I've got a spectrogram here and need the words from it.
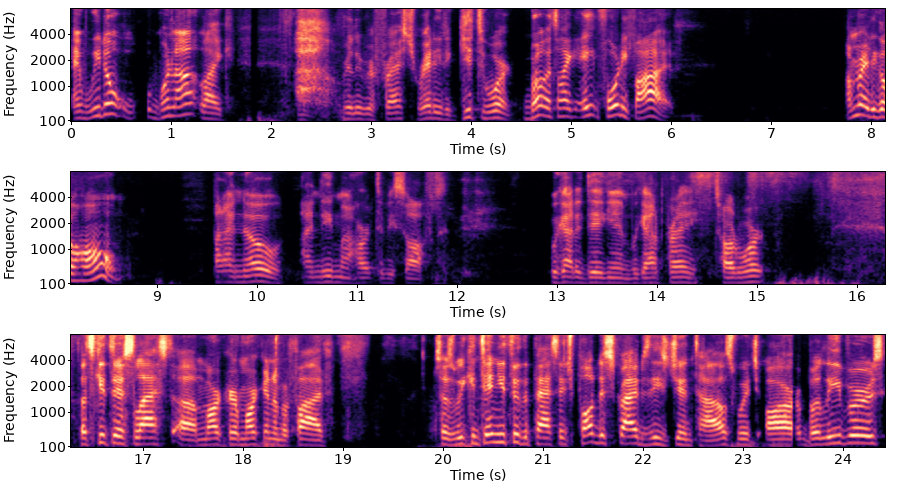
and we don't, we're not like, ah, really refreshed, ready to get to work. Bro, it's like 845. I'm ready to go home. but I know I need my heart to be soft. We got to dig in. We got to pray. It's hard work. Let's get this last uh, marker, marker number five. So, as we continue through the passage, Paul describes these Gentiles, which are believers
